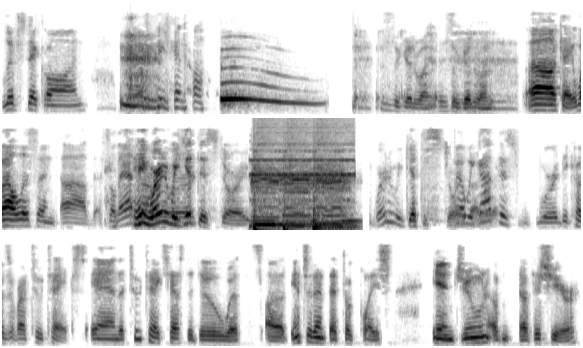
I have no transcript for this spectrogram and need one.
lipstick on. Or, you know. This is a good one. This is a good one. Uh, okay. Well, listen. Uh, so that. Hey, where did we get this story? Did we get this story? Well, we got this word because of our two takes, and the two takes has to do with an incident that took place in June of, of this year,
